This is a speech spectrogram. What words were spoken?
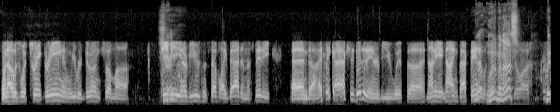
when I was with Trent Green, and we were doing some uh, TV Sure. interviews and stuff like that in the city. And uh, I think I actually did an interview with uh, 98.9 back then. Would- It would have been us. ago, uh, But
